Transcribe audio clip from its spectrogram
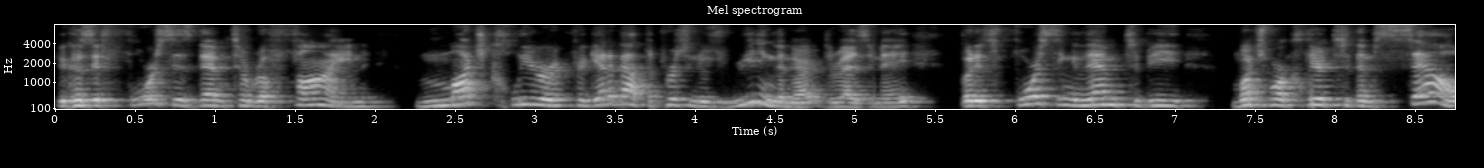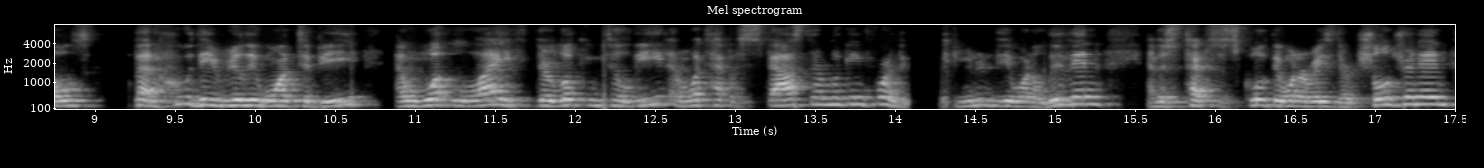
because it forces them to refine much clearer. Forget about the person who's reading the, the resume, but it's forcing them to be much more clear to themselves about who they really want to be and what life they're looking to lead and what type of spouse they're looking for and the community they want to live in and the types of schools they want to raise their children in.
